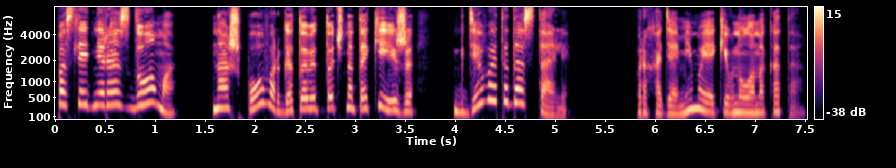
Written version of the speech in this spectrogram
Последний раз дома. Наш повар готовит точно такие же. Где вы это достали?» Проходя мимо, я кивнула на кота.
